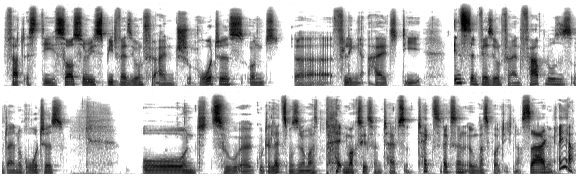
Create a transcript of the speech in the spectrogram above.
FAT ist die Sorcery Speed Version für ein rotes und äh, Fling halt die Instant Version für ein farbloses und ein rotes. Und zu äh, guter Letzt muss ich nochmal bei Moxies und Types und Text wechseln. Irgendwas wollte ich noch sagen. Ah ja,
